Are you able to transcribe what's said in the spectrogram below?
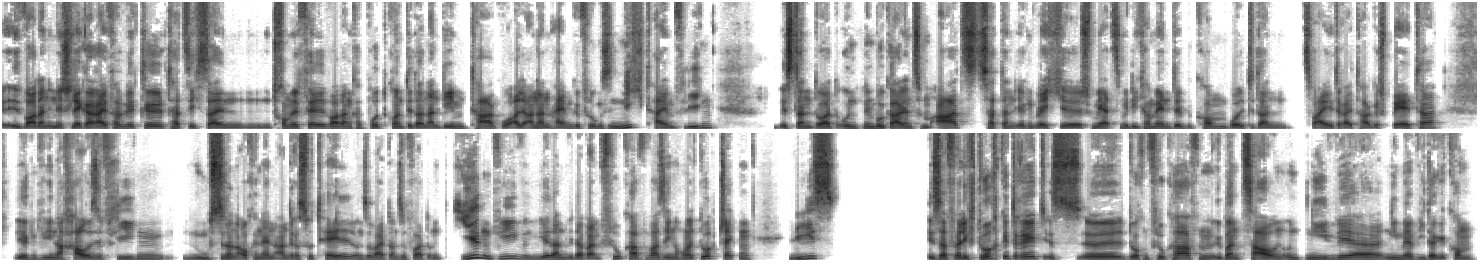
äh, war dann in eine Schlägerei verwickelt, hat sich sein Trommelfell war dann kaputt, konnte dann an dem Tag, wo alle anderen heimgeflogen sind, nicht heimfliegen, ist dann dort unten in Bulgarien zum Arzt, hat dann irgendwelche Schmerzmedikamente bekommen, wollte dann zwei, drei Tage später irgendwie nach Hause fliegen, musste dann auch in ein anderes Hotel und so weiter und so fort. Und irgendwie, wie wir dann wieder beim Flughafen war, sich nochmal durchchecken ließ, ist er völlig durchgedreht, ist äh, durch den Flughafen über den Zaun und nie mehr, nie mehr wiedergekommen.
